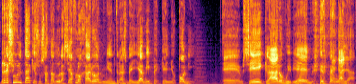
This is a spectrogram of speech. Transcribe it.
Resulta que sus ataduras se aflojaron mientras veía a mi pequeño pony. Eh, sí, claro, muy bien. Venga ya.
